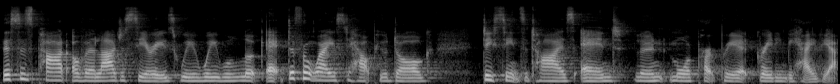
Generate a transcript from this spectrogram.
This is part of a larger series where we will look at different ways to help your dog desensitize and learn more appropriate greeting behavior.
